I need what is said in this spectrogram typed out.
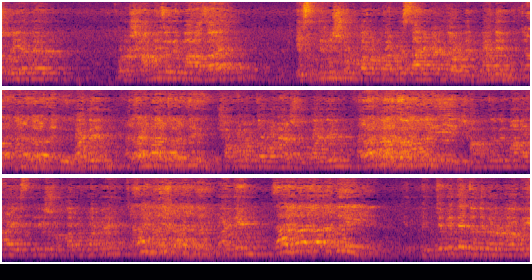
শরীয়তের কোন স্বামী যদি মারা যায় স্ত্রী শোক পালন করবে চারি মাস দশ দিন। কয় দিন। স্বামী যদি মারা যায় স্ত্রী শোক পালন করবে। কয়দিন? পৃথিবীতে যদি কোনো নবী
